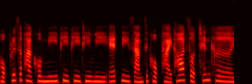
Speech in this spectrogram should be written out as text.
16 พฤษภาคมนี้ PPTV S HD 36 ถ่ายทอดสดเช่นเคย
